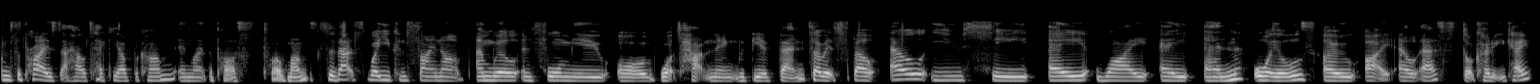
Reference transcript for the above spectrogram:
I'm surprised at how techy I've become in like the past 12 months. So that's where you can sign up and we'll inform you of what's happening with the event. So it's spelled L U C A Y A N oils, O I L S dot co dot UK.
